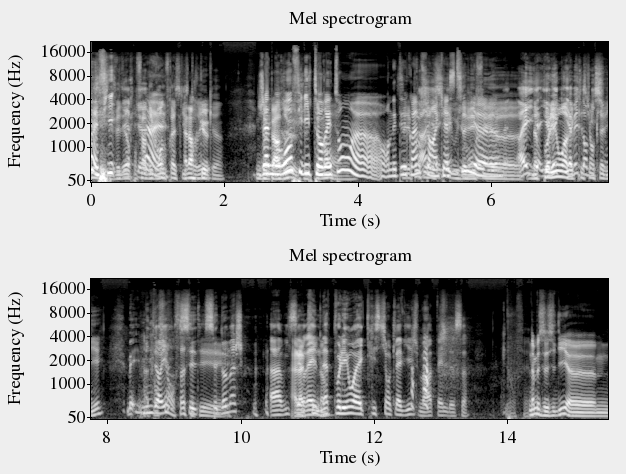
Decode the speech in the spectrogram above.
Ouais, mais Je veux dire, pour que- faire des Ouais. grandes fresques Alors que- historiques. euh, Jeanne Moreau, Philippe euh, euh, on était quand même sur un casting. euh, Ah, il y avait- Napoléon y avait avec de Christian. Clavier. Mais mine de rien, ça, c'est c'était- c'est dommage. Ah oui, c'est vrai. hein. Napoléon avec Christian Clavier, je me rappelle de ça. Non, mais ceci dit, euh,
